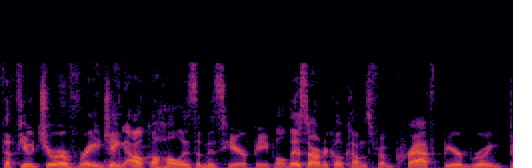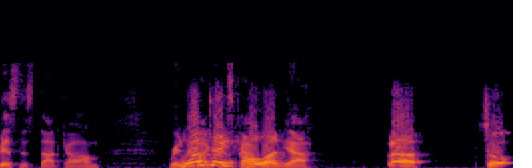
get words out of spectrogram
the future of raging alcoholism is here, people. This article comes from craftbeerbrewingbusiness.com. Written One thing, hold on. Yeah. Uh, so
